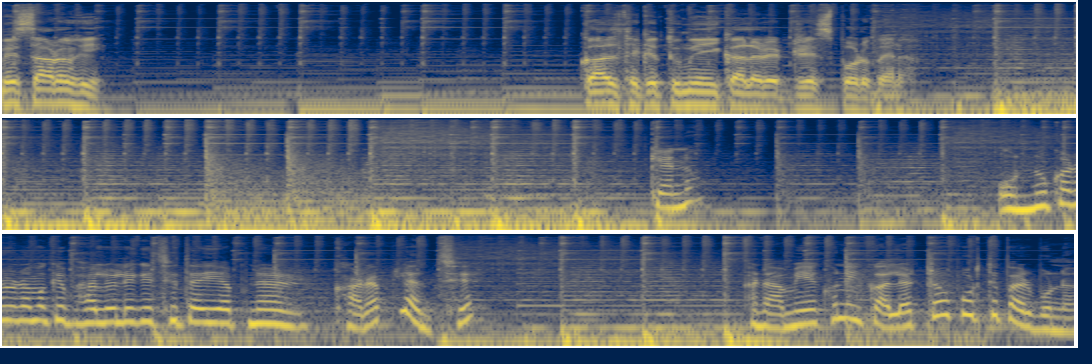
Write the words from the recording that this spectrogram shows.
মিস আরোহী কাল থেকে তুমি এই কালারের ড্রেস পরবে না। কেন? অন্য কারোর আমাকে ভালো লেগেছে তাই আপনার খারাপ লাগছে? আর আমি এখন এই কালারটাও পরতে পারব না।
